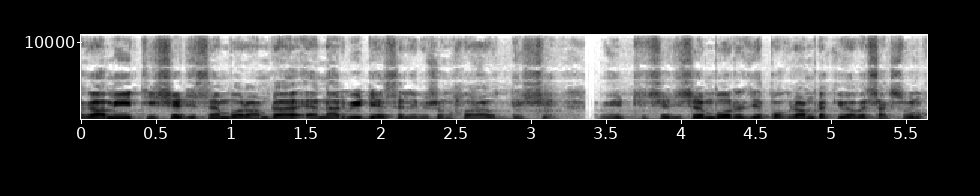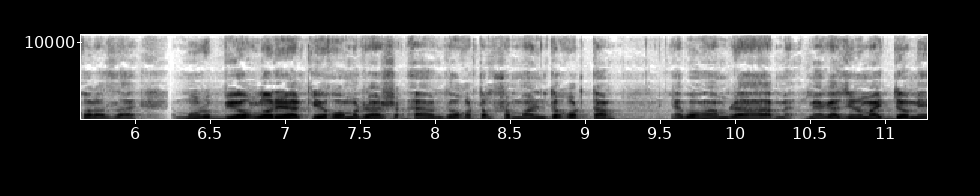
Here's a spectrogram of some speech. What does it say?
আগামী তিরিশে ডিসেম্বর আমরা এনআরবি ডে সেলিব্রেশন করার উদ্দেশ্যে। আমি তিরিশে ডিসেম্বর যে প্রোগ্রামটা কীভাবে সাকসেসফুল করা যায়, মুরব্বী হলরে কীরকম আমরা করতাম সম্মানিত করতাম। এবং আমরা ম্যাগাজিনের মাধ্যমে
